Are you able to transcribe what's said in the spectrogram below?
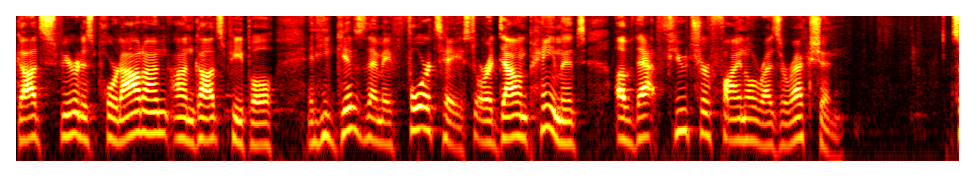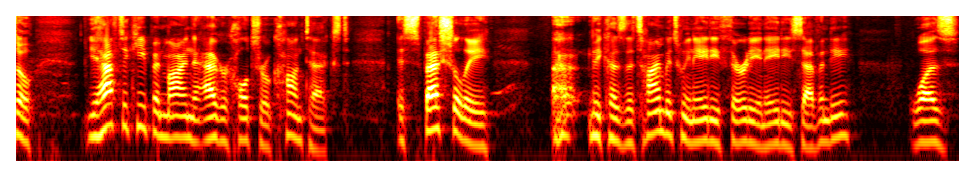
God's Spirit is poured out on, on God's people, and He gives them a foretaste or a down payment of that future final resurrection. So you have to keep in mind the agricultural context, especially because the time between AD 30 and AD 70 was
